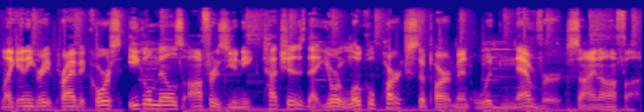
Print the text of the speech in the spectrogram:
Like any great private course, Eagle Mills offers unique touches that your local parks department would never sign off on,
